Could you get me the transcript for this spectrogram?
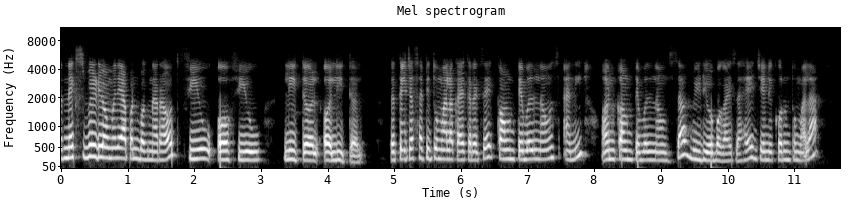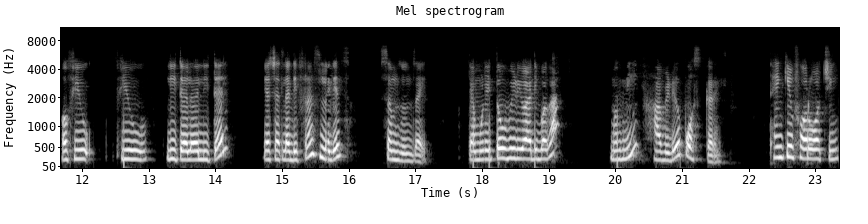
तर नेक्स्ट व्हिडिओमध्ये आपण बघणार आहोत few a few little a little तर त्याच्यासाठी तुम्हाला काय करायचंय? काउंटेबल नाउन्स आणि अनकाउंटेबल नाउन्सचा व्हिडिओ बघायचा आहे. जेणेकरून तुम्हाला a few few little a little याच्यातला डिफरन्स लगेच समजून जाईल. त्यामुळे तो व्हिडिओ आधी बघा. मग मी हा व्हिडिओ पोस्ट करेन. Thank you for watching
